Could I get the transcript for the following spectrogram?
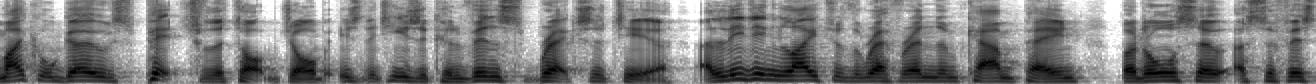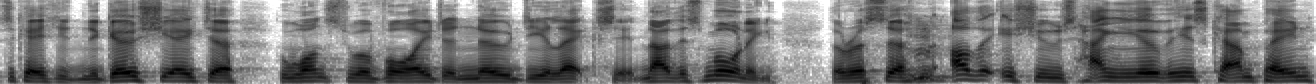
Michael Gove's pitch for the top job is that he's a convinced Brexiteer, a leading light of the referendum campaign, but also a sophisticated negotiator who wants to avoid a no deal exit. Now, this morning, there are certain mm. other issues hanging over his campaign,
